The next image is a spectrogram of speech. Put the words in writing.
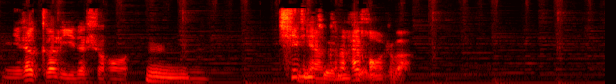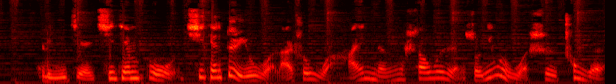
你在隔离的时候，嗯，嗯，七天可能还好是吧？理解七天不七天对于我来说我还能稍微忍受，因为我是冲着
